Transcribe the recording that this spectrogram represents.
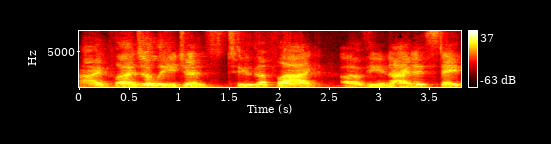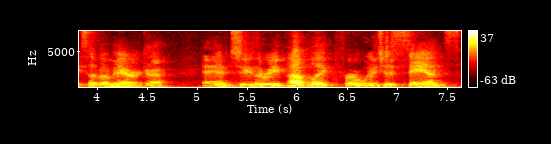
I pledge allegiance to the flag of the United States of America and to the republic for which it stands,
